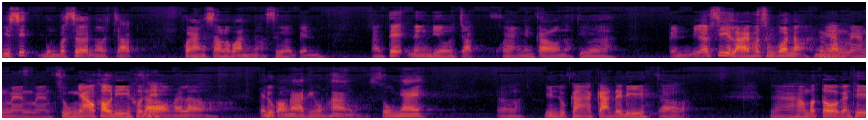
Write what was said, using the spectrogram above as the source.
วิสิตบุญประเสริฐเนาะจากแขวงสารวันเนาะเสือเป็นนักเตะหนึ่งเดียวจากแขวงดังเก่าเนาะที่ว่าเป็นมีเอฟซีหลายพอสมควรเนาะแมนแมนแมนแมนสูงยาวเข้าดีคนนี้เจ้าไม่แล้วเป็นลูกกองหน้าที่หุ่มห้างสูงใหญ่เจ้ายินลูกกลางอากาศได้ดีเจ้าแล้วเฮามาโตกันที่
